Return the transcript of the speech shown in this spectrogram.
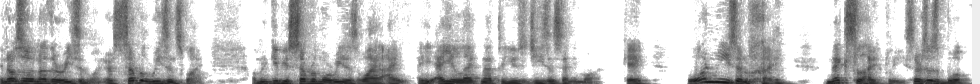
And also another reason why. There's several reasons why. I'm going to give you several more reasons why I, I, I elect not to use Jesus anymore. Okay. One reason why, next slide, please. There's this book,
